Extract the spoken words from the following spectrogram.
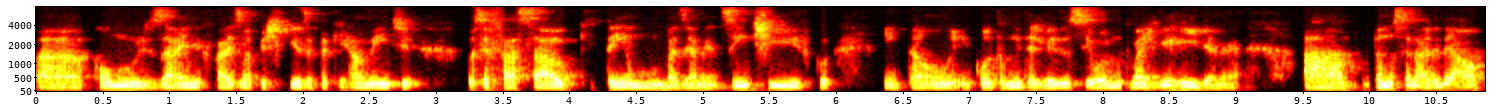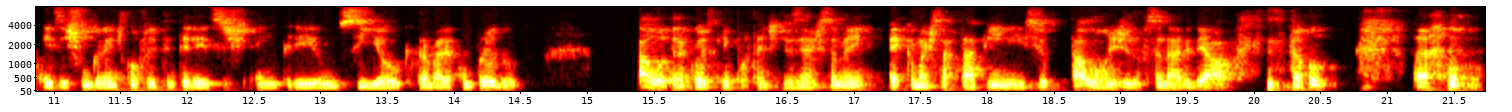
uh, como o design faz uma pesquisa para que realmente você faça algo que tenha um baseamento científico. Então, enquanto muitas vezes o CEO é muito mais guerrilha, né? Ah, então, no cenário ideal, existe um grande conflito de interesses entre um CEO que trabalha com produto. A outra coisa que é importante dizer antes também é que uma startup em início está longe do cenário ideal. Então,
